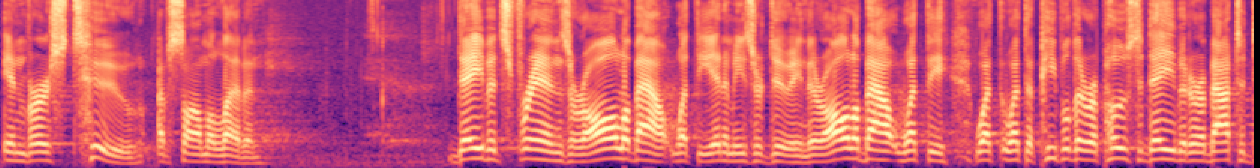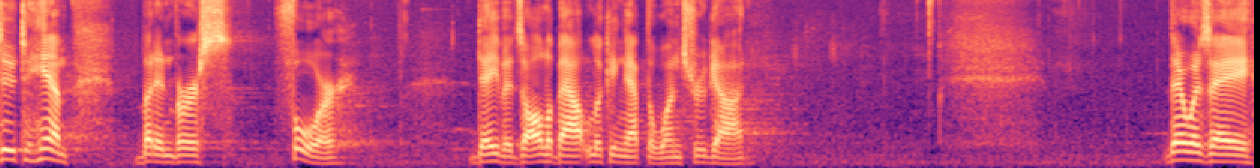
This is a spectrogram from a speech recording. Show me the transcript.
In verse 2 of Psalm 11, David's friends are all about what the enemies are doing. They're all about what the, what, what the people that are opposed to David are about to do to him. But in verse 4, David's all about looking at the one true God. There was a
